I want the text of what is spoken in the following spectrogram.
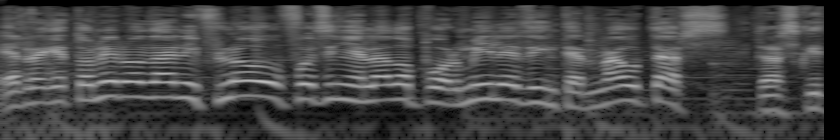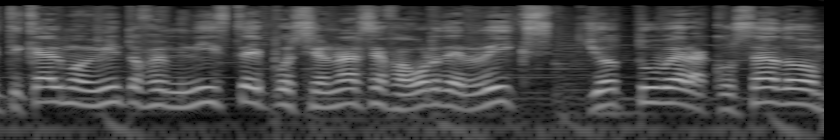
El reggaetonero Danny Flow fue señalado por miles de internautas tras criticar el movimiento feminista y posicionarse a favor de Rix, youtuber acusado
